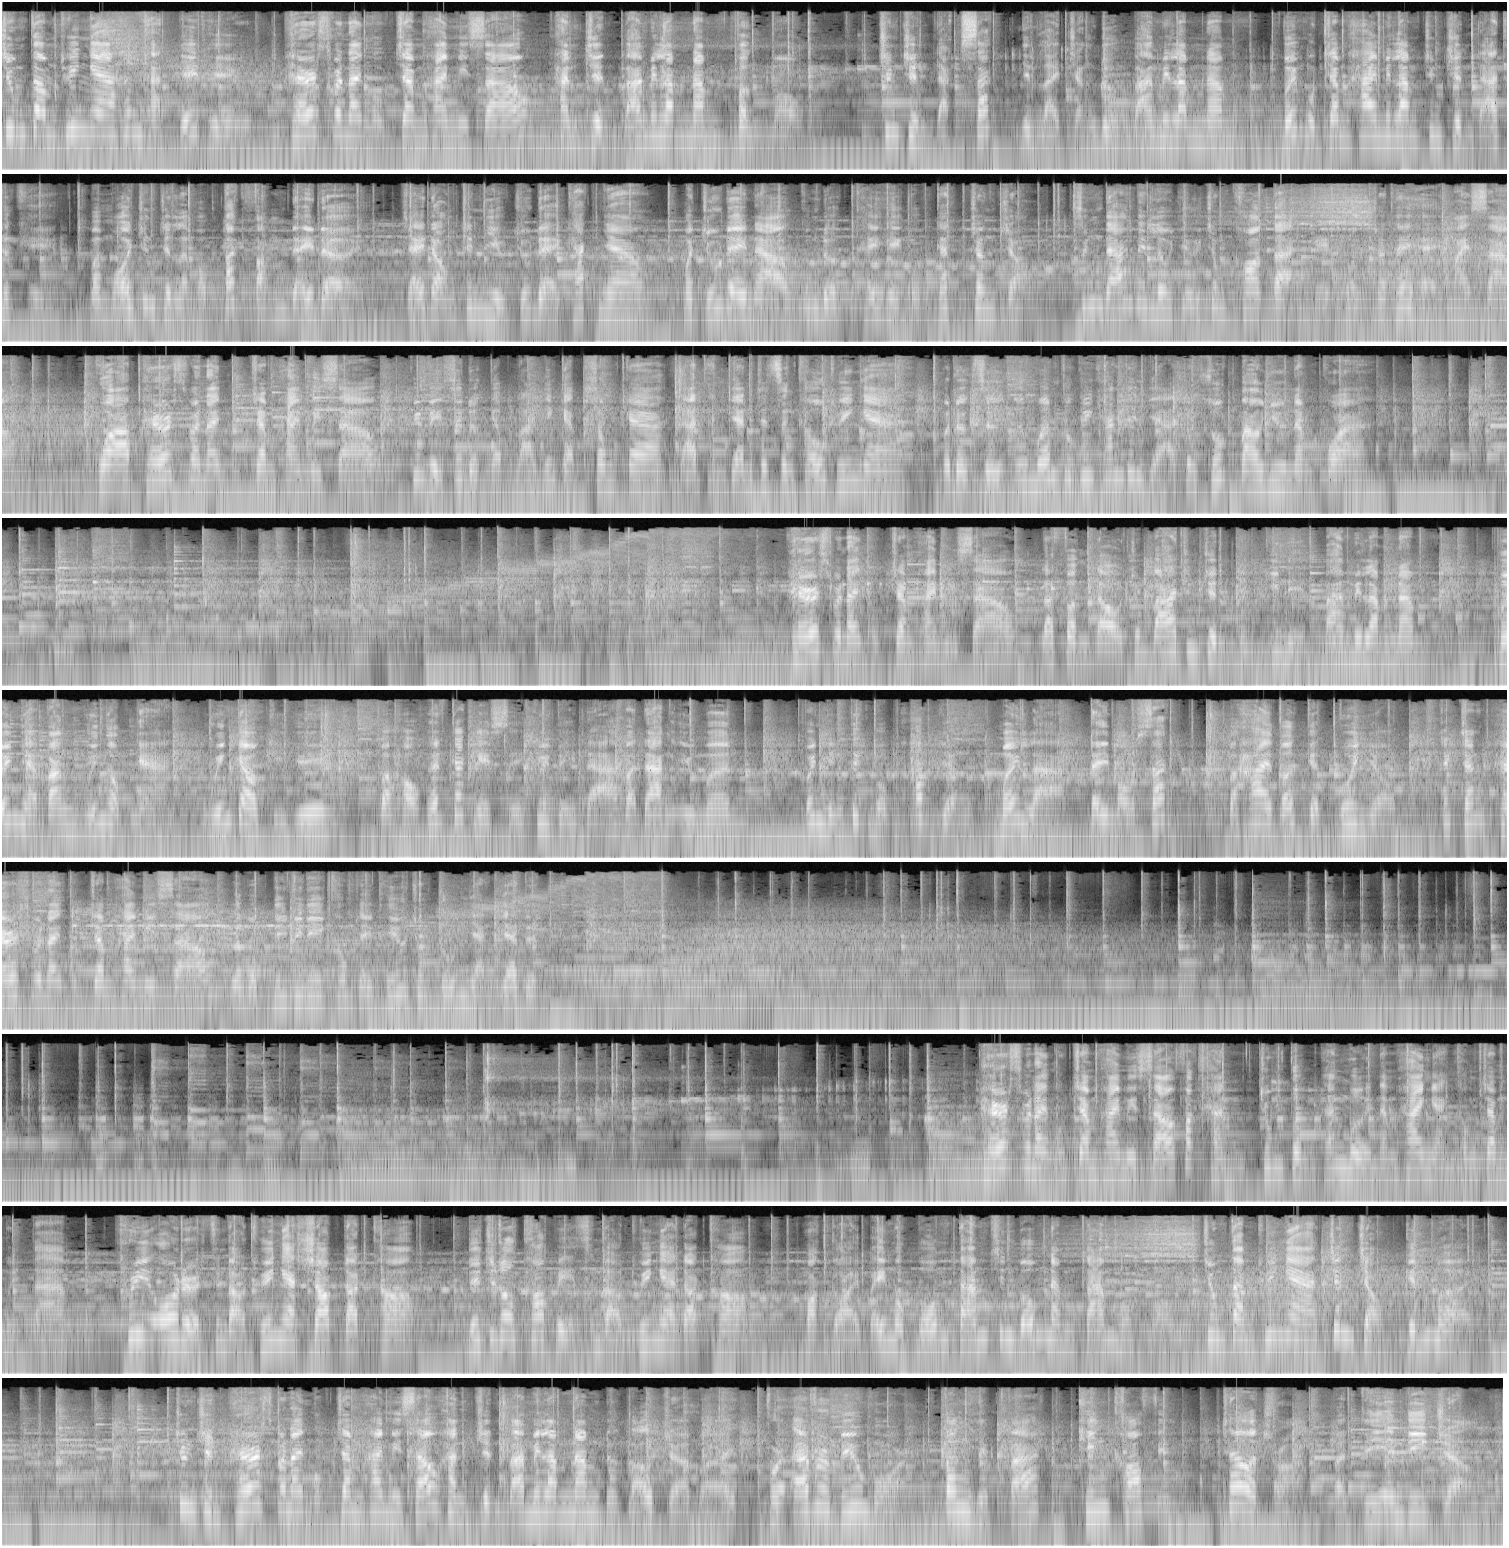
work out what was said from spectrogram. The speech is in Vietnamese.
Trung tâm Thúy Nga hân hạnh giới thiệu Paris Van Night 126 Hành trình 35 năm phần 1 Chương trình đặc sắc nhìn lại chặng đường 35 năm với 125 chương trình đã thực hiện mà mỗi chương trình là một tác phẩm để đời trải rộng trên nhiều chủ đề khác nhau mà chủ đề nào cũng được thể hiện một cách trân trọng xứng đáng để lưu giữ trong kho tàng nghệ thuật cho thế hệ mai sau qua Paris Van Night 126, quý vị sẽ được gặp lại những cặp song ca đã thành danh trên sân khấu Thúy Nga và được sự yêu mến của quý khán thính giả trong suốt bao nhiêu năm qua. Paris by 126 là phần đầu trong 3 chương trình mừng kỷ niệm 35 năm với nhà văn Nguyễn Ngọc Ngạn, Nguyễn Cao Kỳ Duyên và hầu hết các nghệ sĩ quý vị đã và đang yêu mến với những tiết mục hấp dẫn, mới lạ, đầy màu sắc và hai vở kịch vui nhộn. Chắc chắn Paris by 126 là một DVD không thể thiếu trong tủ nhạc gia đình. Paris Midnight 126 phát hành trung tuần tháng 10 năm 2018. Pre-order xin vào thúy shop.com, digital copy xin vào thúynga.com hoặc gọi 714 894 5811. Trung tâm Thúy Nga trân trọng kính mời. Chương trình Paris by Night 126 hành trình 35 năm được bảo trợ bởi Forever Viewmore, Tân Hiệp Phát, King Coffee, Teletron và D&D Gel.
